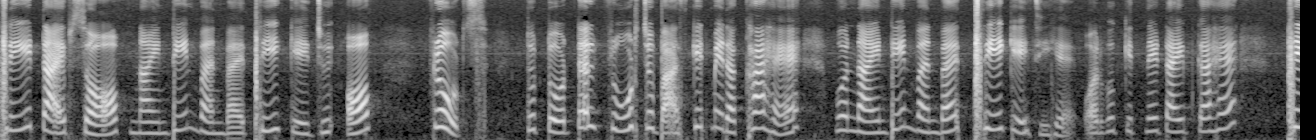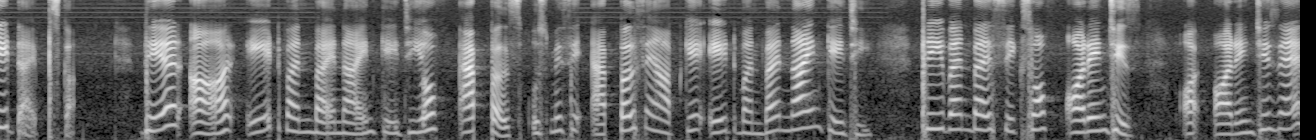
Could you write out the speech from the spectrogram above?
three types of 19 1 by 3 kg of fruits. तो टोटल फ्रूट जो बास्केट में रखा है, वो 19 वन बाय थ्री के जी है और वो कितने टाइप का है? थ्री टाइप्स का। There are eight one by nine K G of एप्पल्स उसमें से एप्पल्स हैं आपके एट one by nine K G three one by six of oranges oranges हैं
